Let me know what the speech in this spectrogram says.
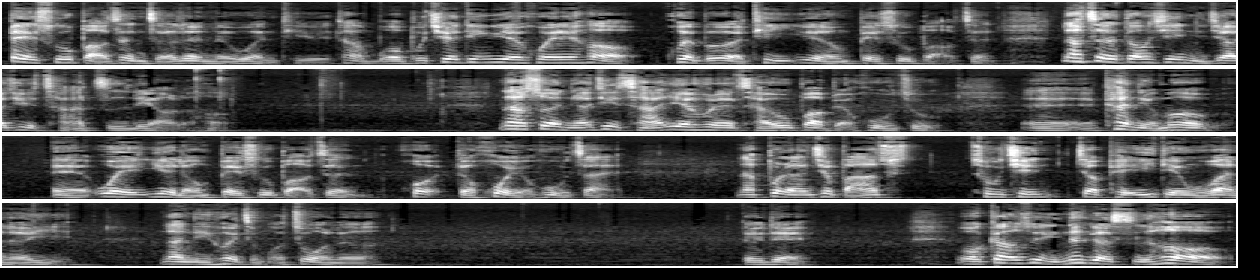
背书保证责任的问题？他我不确定叶辉哈会不会替玉龙背书保证？那这个东西你就要去查资料了哈。那所以你要去查叶辉的财务报表互助，呃，看你有没有呃为叶龙背书保证或的或有负债，那不然就把它出清，就赔一点五万而已。那你会怎么做呢？对不对？我告诉你，那个时候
